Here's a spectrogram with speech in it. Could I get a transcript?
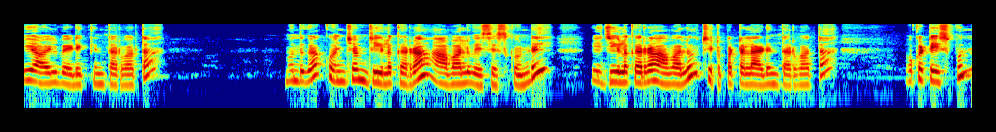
ఈ ఆయిల్ వేడెక్కిన తర్వాత ముందుగా కొంచెం జీలకర్ర ఆవాలు వేసేసుకోండి. ఈ జీలకర్ర ఆవాలు చిటపట్టలాడిన తర్వాత ఒక టీ స్పూన్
